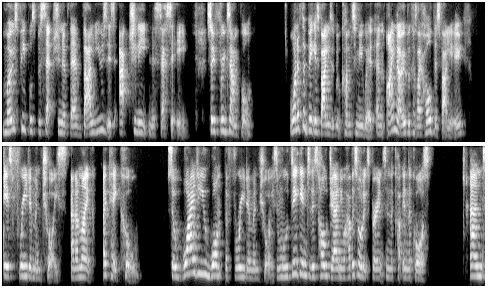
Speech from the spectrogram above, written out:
most people's perception of their values is actually necessity. So, for example, one of the biggest values that people come to me with, and I know because I hold this value, is freedom and choice. And I'm like, okay, cool. So why do you want the freedom and choice? And we'll dig into this whole journey. We'll have this whole experience in the in the course. And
